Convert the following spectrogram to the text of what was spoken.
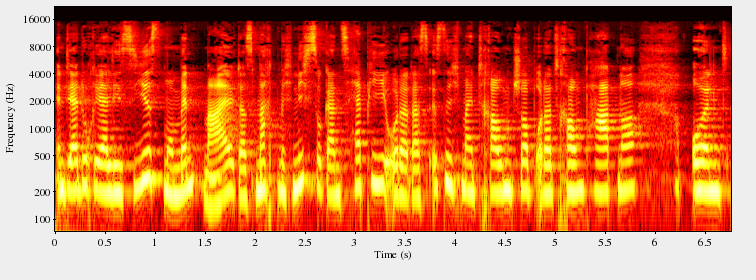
in der du realisierst, Moment mal, das macht mich nicht so ganz happy oder das ist nicht mein Traumjob oder Traumpartner. Und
